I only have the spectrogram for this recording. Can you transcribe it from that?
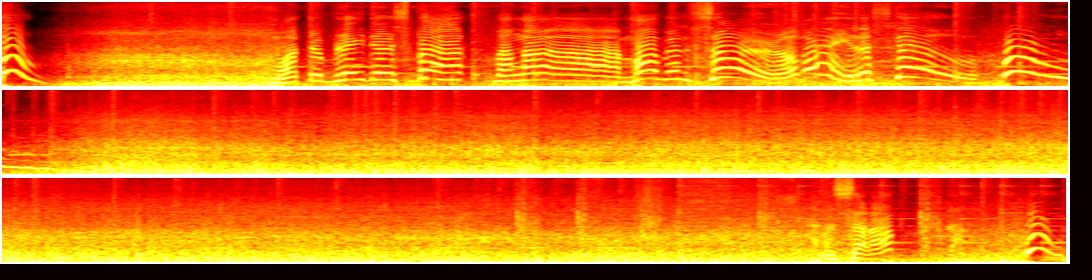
Woo! Motor Bladers back mga mom and sir. Okay let's go. Woo! Ang sarap. Woo!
